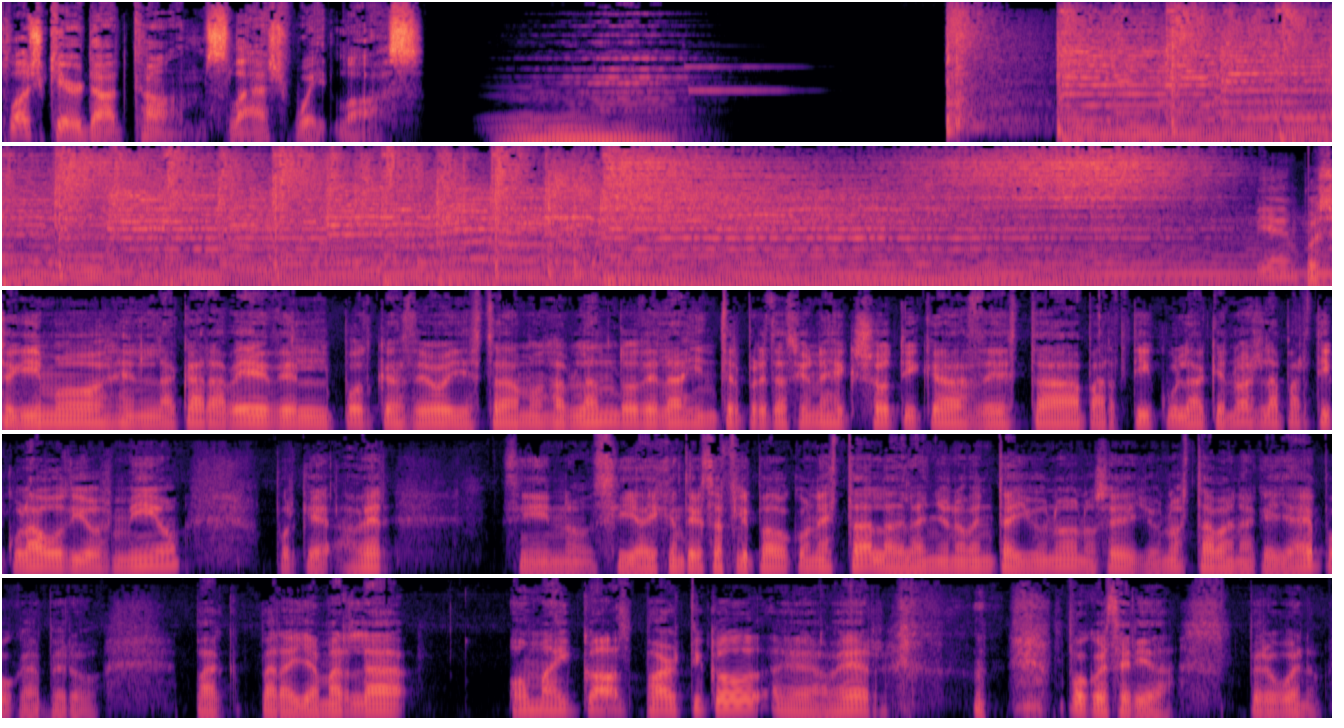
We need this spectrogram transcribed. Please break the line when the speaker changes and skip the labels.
plushcare.com slash weight loss.
Bien, pues seguimos en la cara B del podcast de hoy. Estábamos hablando de las interpretaciones exóticas de esta partícula, que no es la partícula, oh Dios mío, porque, a ver, si, no, si hay gente que está flipado con esta, la del año 91, no sé, yo no estaba en aquella época, pero para llamarla Oh My God Particle, eh, a ver, un poco de seriedad. Pero bueno,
